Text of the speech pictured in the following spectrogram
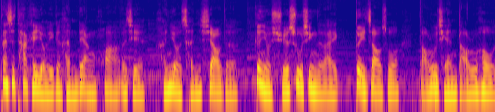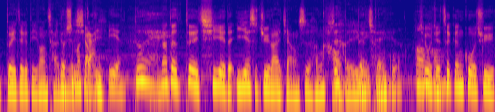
但是它可以有一个很量化而且很有成效的、更有学术性的来对照说。导入前、导入后，对这个地方产生什么改变？对，那对对企业的 ESG 来讲是很好的一个成果。所以我觉得这跟过去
